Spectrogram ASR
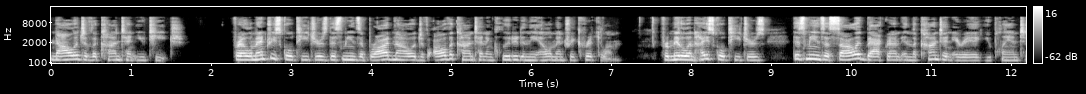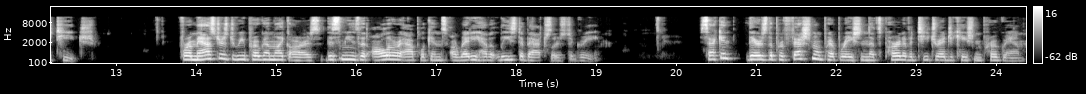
knowledge of the content you teach. For elementary school teachers, this means a broad knowledge of all the content included in the elementary curriculum. For middle and high school teachers, this means a solid background in the content area you plan to teach. For a master's degree program like ours, this means that all of our applicants already have at least a bachelor's degree. Second, there's the professional preparation that's part of a teacher education program.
